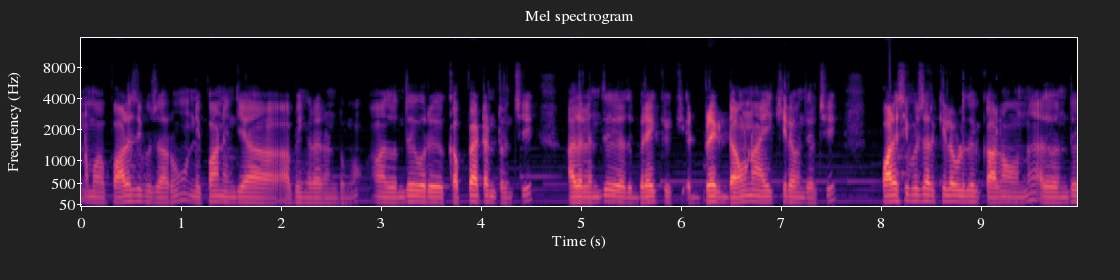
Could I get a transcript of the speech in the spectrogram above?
நம்ம பாலிசி பஜாரும் நிப்பான் இந்தியா அப்படிங்கிற ரெண்டும் அது வந்து ஒரு கப் பேட்டன் இருந்துச்சு. அதுலேருந்து அது பிரேக் பிரேக் டவுன் ஆகி கீழே வந்துருச்சு. பாலிசி பஜார் கீழே உள்ளதுக்கு காரணம் ஒன்று அது வந்து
